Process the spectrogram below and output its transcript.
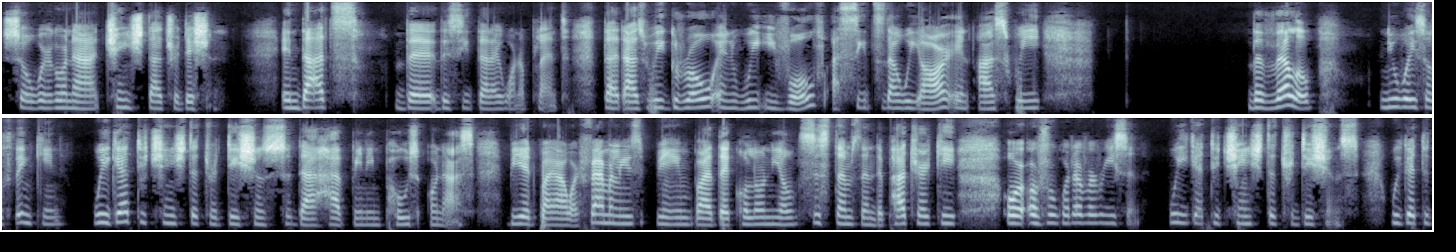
so we're gonna change that tradition. And that's the the seed that i want to plant that as we grow and we evolve as seeds that we are and as we develop new ways of thinking we get to change the traditions that have been imposed on us, be it by our families, being by the colonial systems and the patriarchy, or, or for whatever reason. We get to change the traditions. We get to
